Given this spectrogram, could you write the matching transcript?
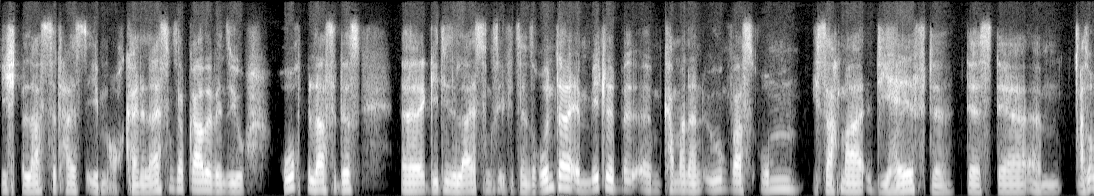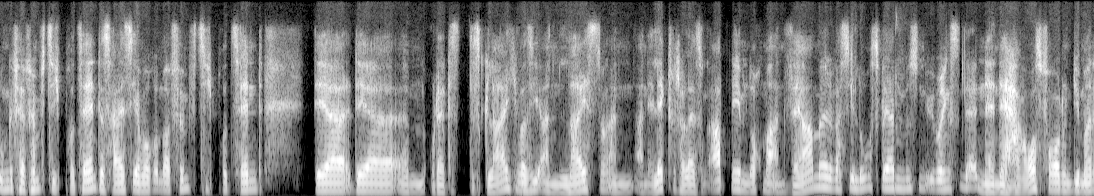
nicht belastet heißt eben auch keine Leistungsabgabe. Wenn sie hoch belastet ist, äh, geht diese Leistungseffizienz runter. Im Mittel äh, kann man dann irgendwas um, ich sag mal, die Hälfte des, der, ähm, also ungefähr 50 Prozent. Das heißt, sie haben auch immer 50 Prozent der, der ähm, oder das, das Gleiche, was sie an Leistung, an, an elektrischer Leistung abnehmen, nochmal an Wärme, was sie loswerden müssen. Übrigens eine, eine Herausforderung, die man,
